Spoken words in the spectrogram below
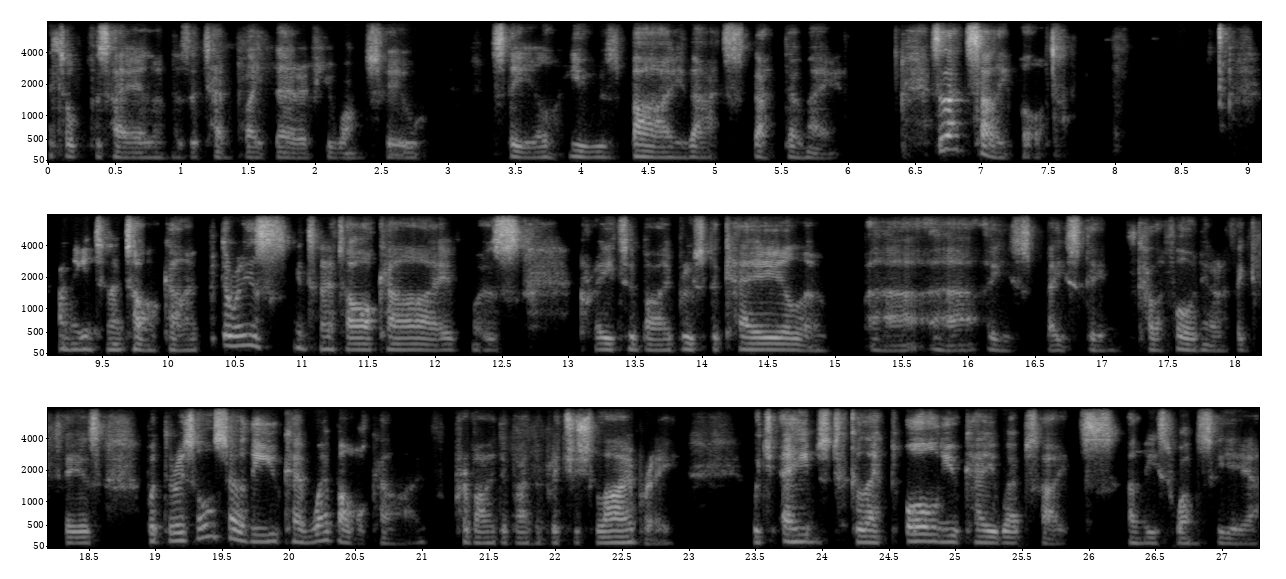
it's up for sale and there's a template there if you want to steal, use, buy that, that domain. So that's Sallyport and the Internet Archive. But there is Internet Archive was created by Brewster Kahle, uh, uh, he's based in California, I think it is. But there is also the UK Web Archive provided by the British Library, which aims to collect all UK websites at least once a year.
